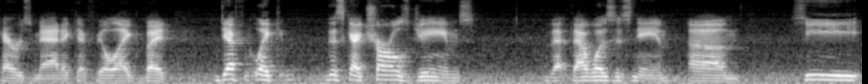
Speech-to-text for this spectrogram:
charismatic. I feel like, but definitely like this guy Charles James, that that was his name. Um, he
